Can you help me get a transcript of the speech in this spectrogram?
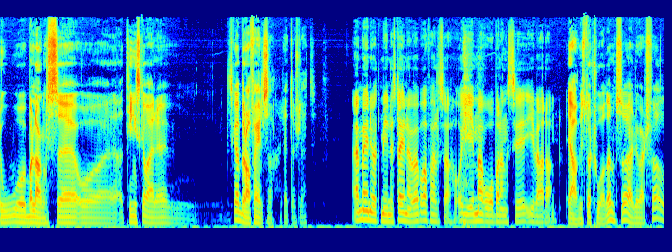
ro og balanse, og eh, ting skal være Det skal være bra for helsa, rett og slett. Jeg mener jo at mine steiner er bra for helsa, og gir meg og balanse i hverdagen. Ja, hvis du har to av dem, så er det i hvert fall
